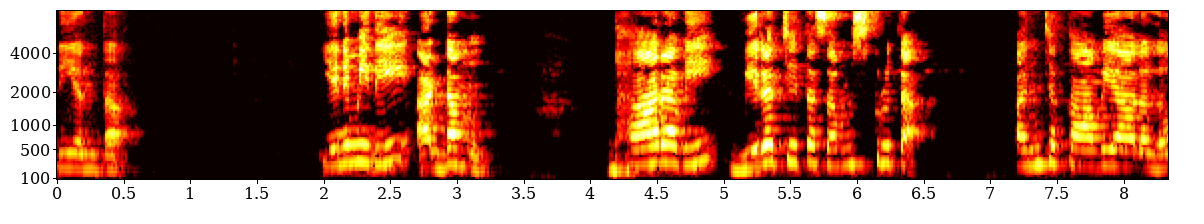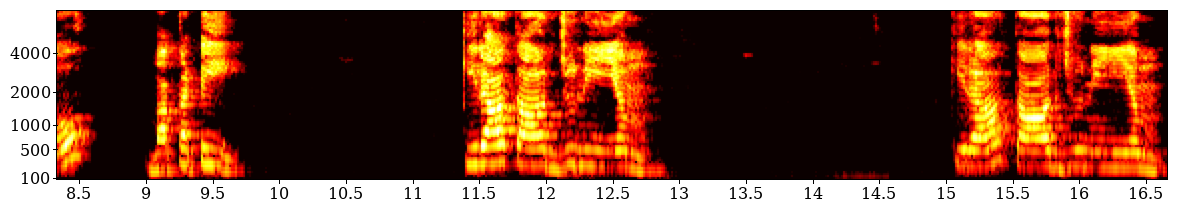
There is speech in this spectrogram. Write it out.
నియంత. ఎనిమిది అడ్డము. భారవి విరచిత సంస్కృత పంచకావ్యాలలో ఒకటి. కిరాతార్జునీయం. కిరాతార్జునీయం.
